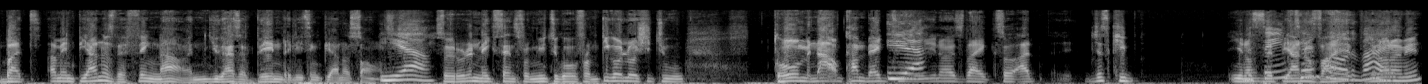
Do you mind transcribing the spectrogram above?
but I mean, piano's the thing now, and you guys have been releasing piano songs. Yeah. So it wouldn't make sense for me to go from Tigo Loshi to gqom and now come back to Yeah. you know it's like so I just keep you know The the, piano tempo, vibe, the you know what. I mean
